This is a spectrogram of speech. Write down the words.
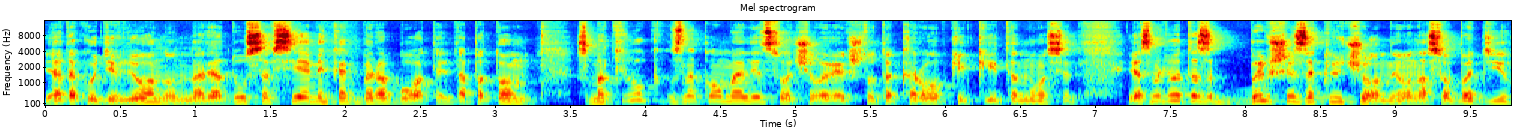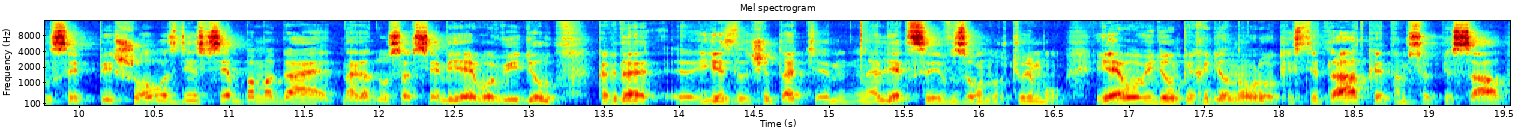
Я так удивлен, он наряду со всеми как бы работает. А потом смотрю, знакомое лицо, человек что-то, коробки какие-то носит. Я смотрю, это бывший заключенный, он освободился и пришел, вот здесь всем помогает, наряду со всеми. Я его видел, когда э, ездил читать лекции в зону, в тюрьму. Я его видел, он приходил на уроки с тетрадкой, там все писал.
